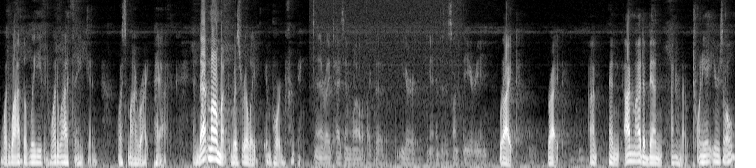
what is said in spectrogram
what do I believe and what do I think and what's my right path. And that moment was really important for me. And it really ties in well with like the your you emphasis on theory and Right, right. Um, and I might have been, I don't know, 28 years old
